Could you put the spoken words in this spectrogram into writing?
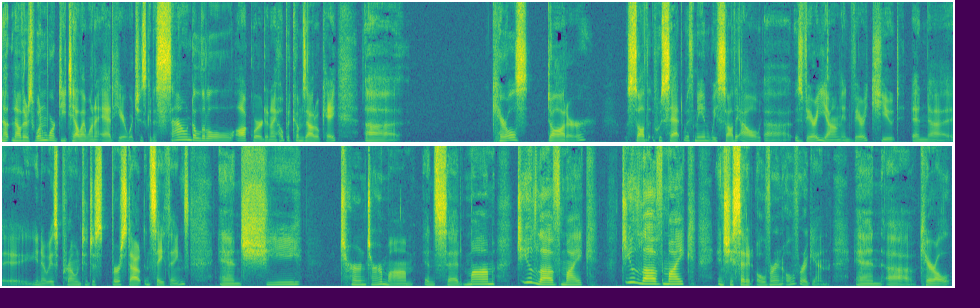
now, now there's one more detail I want to add here, which is going to sound a little awkward, and I hope it comes out okay. Uh, Carol's daughter saw the, who sat with me and we saw the owl uh, is very young and very cute and uh, you know is prone to just burst out and say things and she turned to her mom and said mom do you love mike do you love Mike? And she said it over and over again. And uh, Carol,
